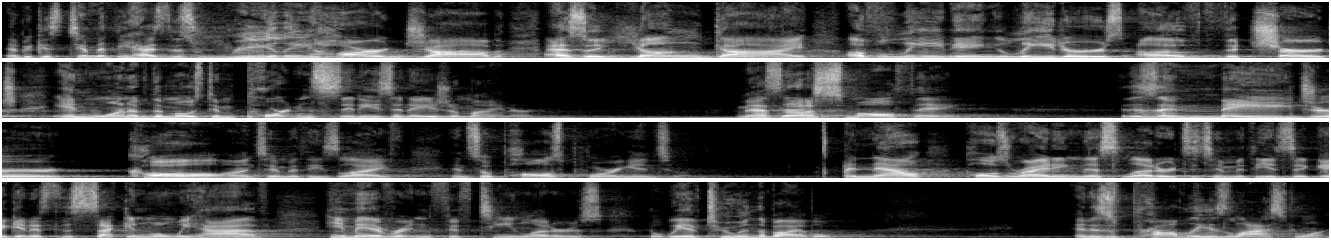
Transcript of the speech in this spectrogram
and because Timothy has this really hard job as a young guy of leading leaders of the church in one of the most important cities in Asia Minor. I mean, that's not a small thing. This is a major call on Timothy's life. And so Paul's pouring into him. And now Paul's writing this letter to Timothy. It's, again, it's the second one we have. He may have written 15 letters, but we have two in the Bible. And this is probably his last one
